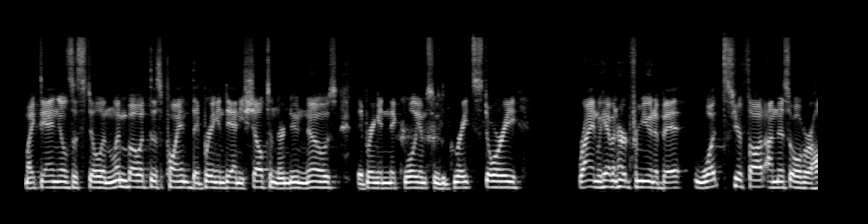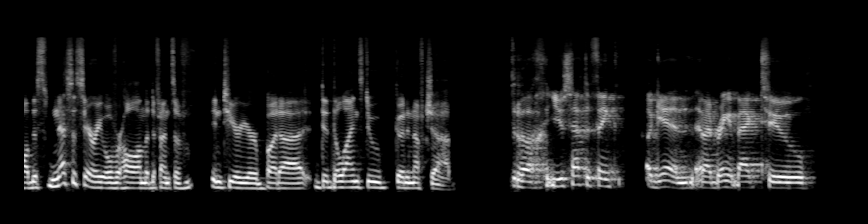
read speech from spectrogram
Mike Daniels is still in limbo at this point. They bring in Danny Shelton, their new nose. They bring in Nick Williams, who's a great story. Ryan, we haven't heard from you in a bit. What's your thought on this overhaul, this necessary overhaul on the defensive interior? But uh, did the lines do good enough job? You just have to think again, and I bring it back to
